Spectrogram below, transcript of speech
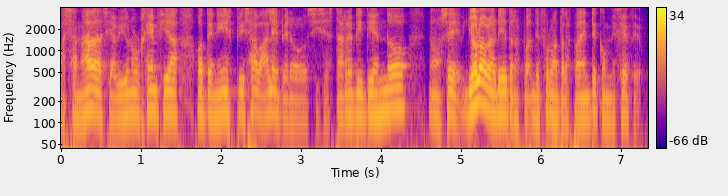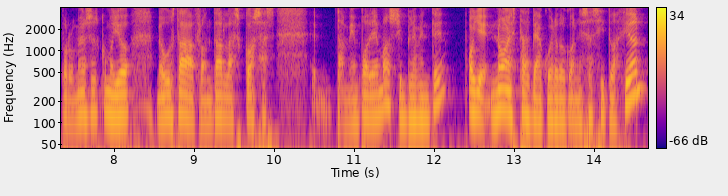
Pasa nada, si había una urgencia o teníais prisa, vale, pero si se está repitiendo, no sé. Yo lo hablaría de forma transparente con mi jefe, por lo menos es como yo me gusta afrontar las cosas. Eh, también podemos simplemente, oye, no estás de acuerdo con esa situación,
